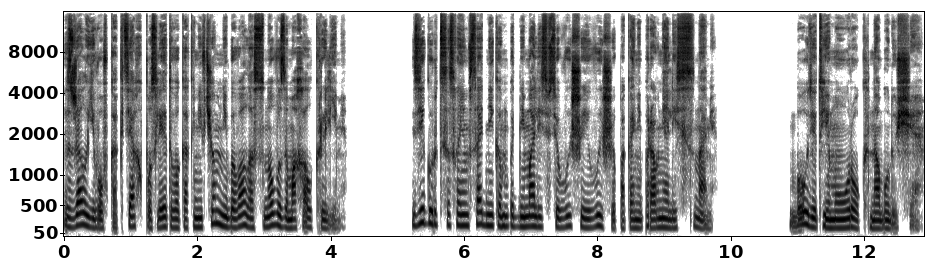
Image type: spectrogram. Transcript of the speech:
Сжал его в когтях, после этого, как ни в чем не бывало, снова замахал крыльями. Зигурд со своим всадником поднимались все выше и выше, пока не поравнялись с нами. «Будет ему урок на будущее»,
